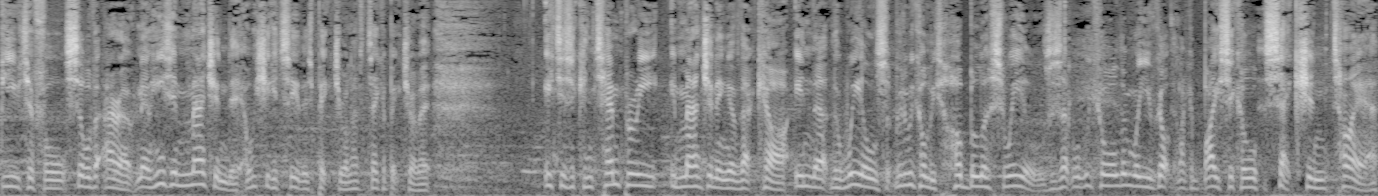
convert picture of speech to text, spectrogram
beautiful silver arrow. Now, he's imagined it. I wish you could see this picture. I'll have to take a picture of it. It is a contemporary imagining of that car in that the wheels, what do we call these hubless wheels? Is that what we call them? Where you've got like a bicycle section tyre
